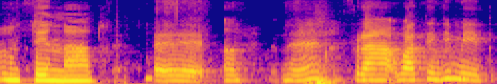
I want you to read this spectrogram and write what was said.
Antenado. É, né, para o atendimento.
